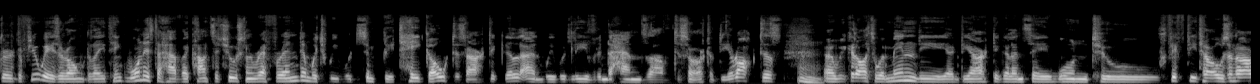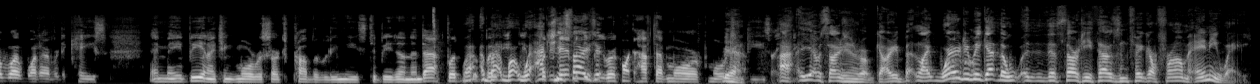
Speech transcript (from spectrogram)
there's a few ways around it, I think. One is to have a constitutional referendum, which we would simply take out this article and we would leave it in the hands of the sort of the Oireachtas. Mm. Uh, we could also amend the, uh, the article and say 1 to 50,000 or whatever the case it may be. And I think more research probably needs to be done in that. But, well, but, but, but, but actually, sorry, to, we're going to have to have more, more yeah. TDs. Uh, yeah, sorry to interrupt, Gary, but like, where did we get the, the 30,000 figure from anyway?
